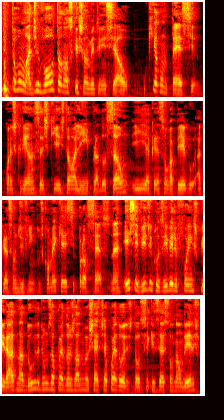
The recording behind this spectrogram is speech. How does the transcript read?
Então vamos lá, de volta ao nosso questionamento inicial o que acontece com as crianças que estão ali para adoção e a criação do apego, a criação de vínculos? Como é que é esse processo, né? Esse vídeo, inclusive, ele foi inspirado na dúvida de um dos apoiadores lá no meu chat de apoiadores. Então, se você quiser se tornar um deles,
